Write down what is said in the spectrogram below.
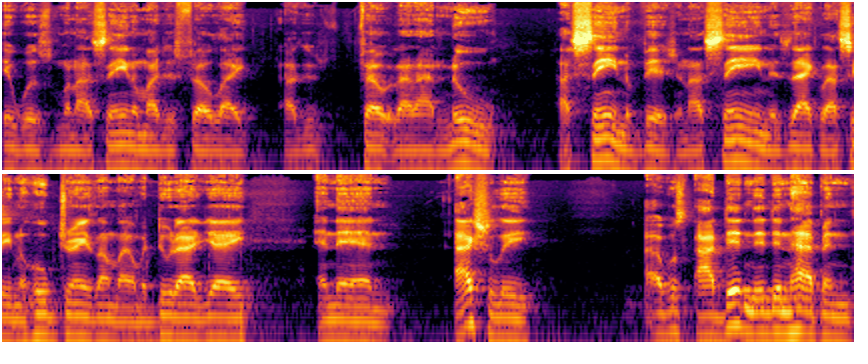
it was when I seen him, I just felt like I just felt that I knew. I seen the vision. I seen exactly. I seen the hoop dreams. I'm like, I'm gonna do that, yay. And then, actually, I was I didn't. It didn't happen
